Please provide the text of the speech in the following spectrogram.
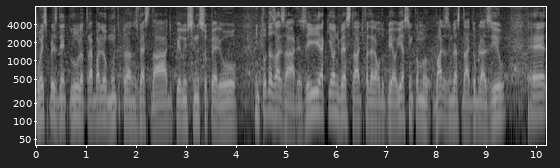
O ex-presidente Lula trabalhou muito pela universidade, pelo ensino superior, em todas as áreas. E aqui a Universidade Federal do Piauí, assim como várias universidades do Brasil, é,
